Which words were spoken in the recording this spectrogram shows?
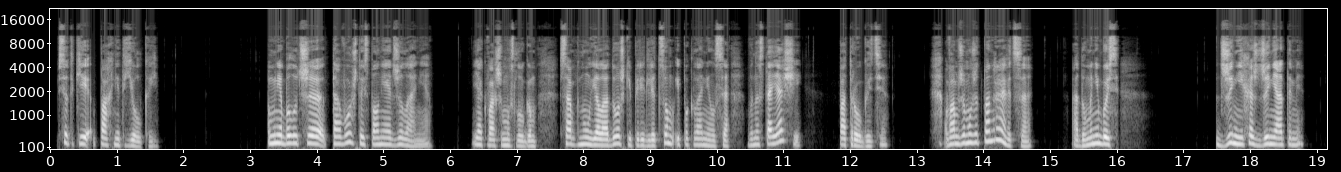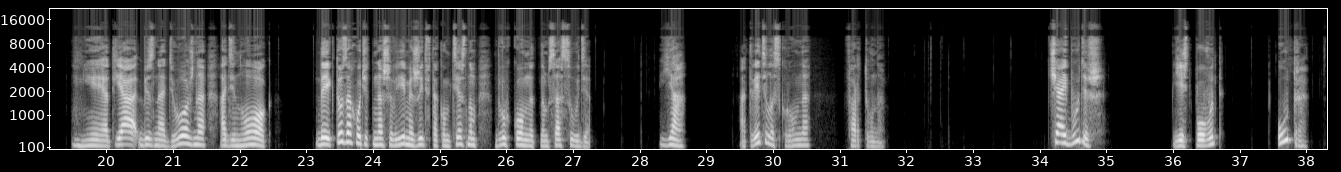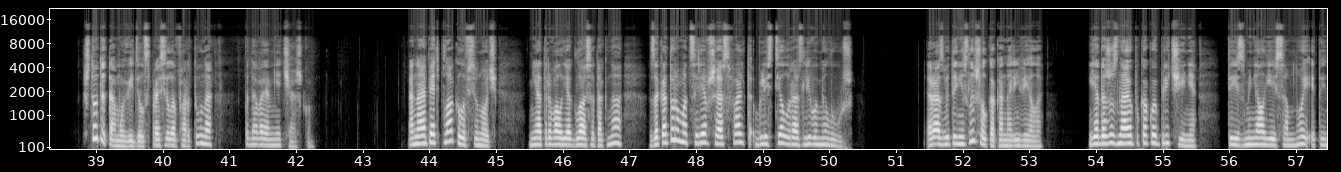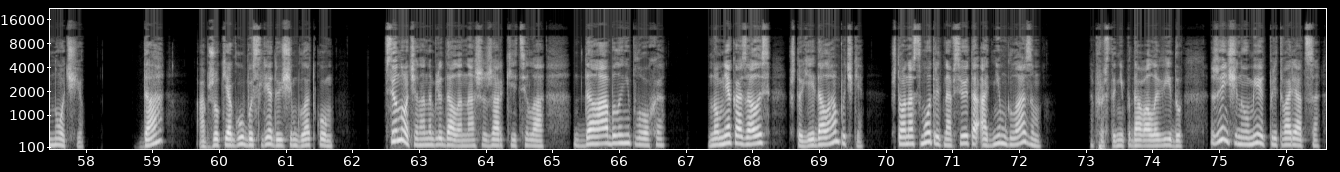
Все-таки пахнет елкой. Мне бы лучше того, что исполняет желание. Я к вашим услугам. Сомкнул я ладошки перед лицом и поклонился. Вы настоящий? Потрогайте. Вам же может понравиться. А дома, небось, джиниха с джинятами. Нет, я безнадежно одинок. Да и кто захочет в наше время жить в таком тесном двухкомнатном сосуде? Я, — ответила скромно Фортуна. «Чай будешь?» «Есть повод?» «Утро?» «Что ты там увидел?» — спросила Фортуна, подавая мне чашку. Она опять плакала всю ночь. Не отрывал я глаз от окна, за которым отсыревший асфальт блестел разливами луж. «Разве ты не слышал, как она ревела? Я даже знаю, по какой причине. Ты изменял ей со мной этой ночью». «Да?» — обжег я губы следующим глотком. Всю ночь она наблюдала наши жаркие тела. Да, было неплохо. Но мне казалось, что ей до лампочки, что она смотрит на все это одним глазом. Просто не подавала виду. Женщины умеют притворяться.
